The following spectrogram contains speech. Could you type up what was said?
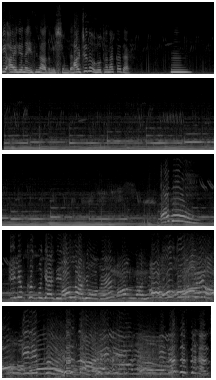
Bir aylığına izin aldım işimden. Acını unutana kadar. Hmm. Abo! Elif kız mı geldi? Vallahi o be! Vallahi o! O, o, o, Elif kız! Kızlar! Nasılsınız?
